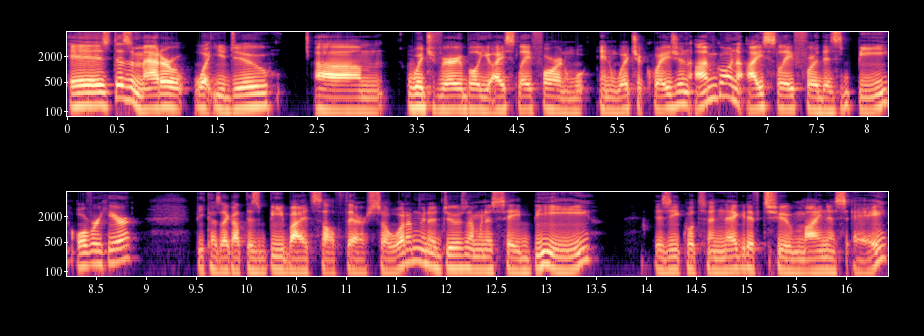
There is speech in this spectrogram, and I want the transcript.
is doesn't matter what you do, um, which variable you isolate for and in which equation. I'm going to isolate for this b over here because I got this b by itself there. So what I'm going to do is I'm going to say b is equal to negative 2 minus a.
